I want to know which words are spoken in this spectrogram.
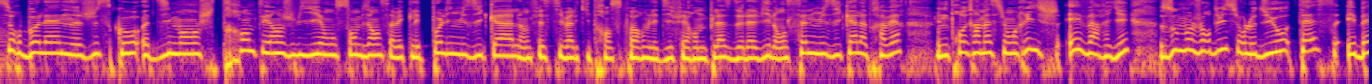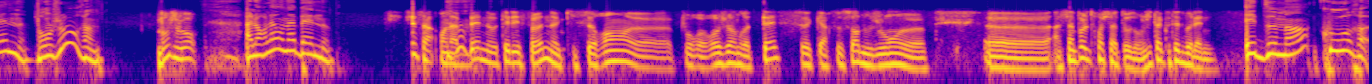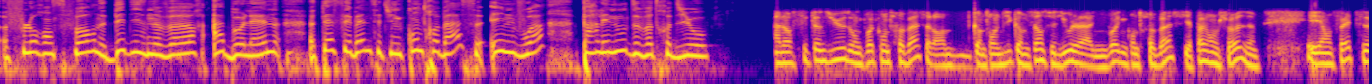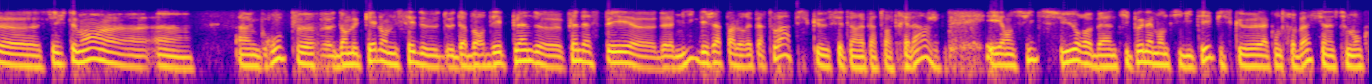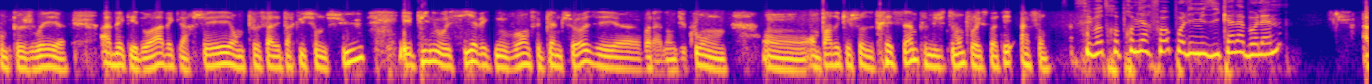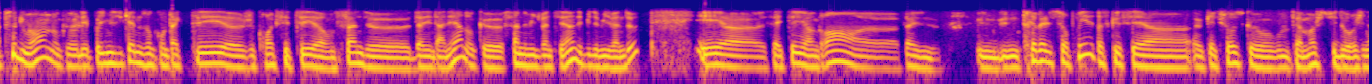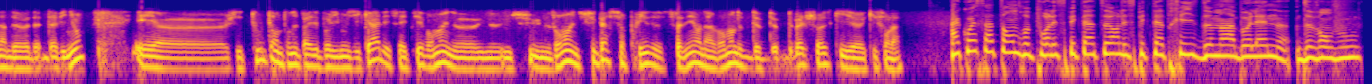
sur Bolène jusqu'au dimanche 31 juillet. On s'ambiance avec les Polymusicales, un festival qui transforme les différentes places de la ville en scène musicale à travers une programmation riche et variée. Zoom aujourd'hui sur le duo Tess et Ben. Bonjour. Bonjour. Alors là, on a Ben. C'est ça, on a Ben au téléphone qui se rend euh, pour rejoindre Tess, car ce soir nous jouons euh, euh, à Saint-Paul-Trois-Châteaux, donc juste à côté de Bolène. Et demain, cours Florence Forne dès 19h à Bolène. Tess et Ben, c'est une contrebasse et une voix. Parlez-nous de votre duo. Alors c'est un duo donc voix contrebasse. Alors quand on le dit comme ça, on se dit oula une voix une contrebasse, il n'y a pas grand chose. Et en fait c'est justement un, un groupe euh, dans lequel on essaie de d'aborder plein de plein d'aspects euh, de la musique déjà par le répertoire puisque c'est un répertoire très large. Et ensuite sur ben, un petit peu l'inventivité puisque la contrebasse c'est un instrument qu'on peut jouer euh, avec les doigts avec l'archet on peut faire des percussions dessus. Et puis nous aussi avec nos voix on fait plein de choses et voilà. Donc du coup on, on, on part de quelque chose de très simple mais justement pour l'exploiter à fond. C'est votre première fois au Polymusical à Bolène? Absolument. Donc euh, les polymusicales nous ont contactés, euh, je crois que c'était en fin de d'année dernière, donc euh, fin 2021, début 2022, et ça a été un grand, enfin une, une, très belle surprise parce que c'est quelque chose que, enfin moi je suis d'origine d'Avignon et j'ai tout le temps entendu parler des polymusicales et ça a été vraiment une, une, vraiment une super surprise cette année. On a vraiment de, de, de belles choses qui, qui sont là. À quoi s'attendre pour les spectateurs, les spectatrices demain à Bolène devant vous?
